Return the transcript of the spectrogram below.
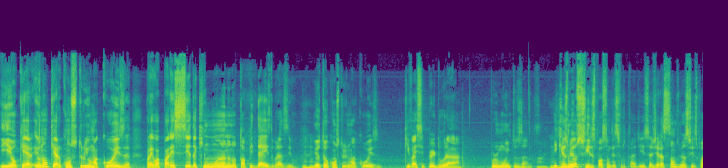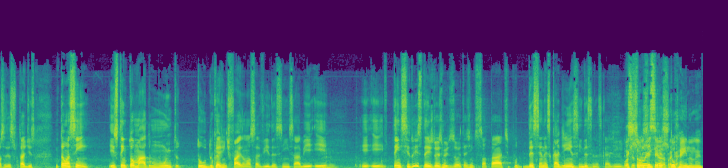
E eu, quero, eu não quero construir uma coisa para eu aparecer daqui um ano no top 10 do Brasil. Eu estou construindo uma coisa que vai se perdurar por muitos anos. E que os meus filhos possam desfrutar disso, a geração dos meus filhos possa desfrutar disso. Então, assim, isso tem tomado muito tudo que a gente faz na nossa vida, assim, sabe? E, e, e tem sido isso. Desde 2018 a gente só tá, tipo, descendo a escadinha, assim, descendo a escadinha. É Vocês são foram os esse ano interesses do cá? reino, né?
